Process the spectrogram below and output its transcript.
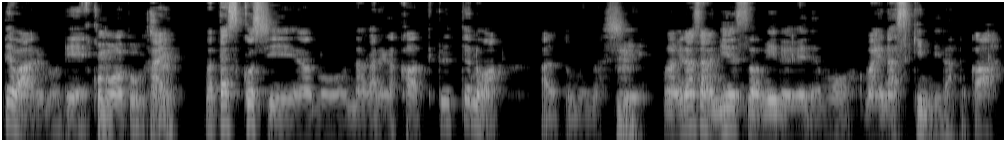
ではあるので、この後ですね。はい。また少し、あの、流れが変わってくるっていうのはあると思いますし、うんまあ皆さんニュースを見る上でも、マイナス金利だとか、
